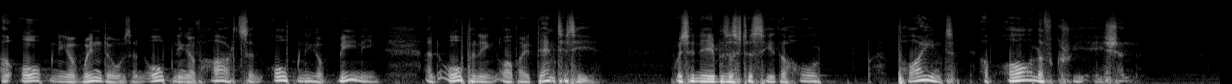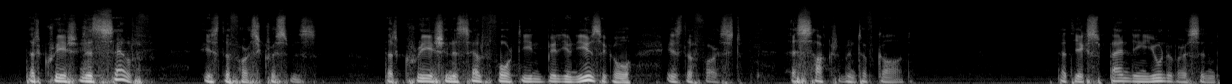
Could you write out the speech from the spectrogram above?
an opening of windows, an opening of hearts, an opening of meaning, an opening of identity, which enables us to see the whole point of all of creation. That creation itself is the first Christmas. That creation itself, 14 billion years ago, is the first, a sacrament of God. That the expanding universe and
